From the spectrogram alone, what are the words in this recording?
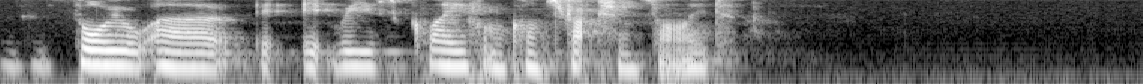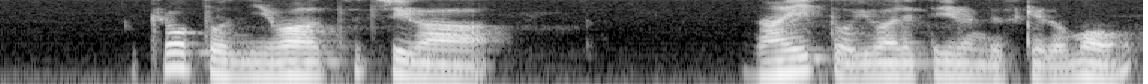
This is soil. Uh, it, it reads clay from construction site. 京都には土がないと言われているんですけども、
